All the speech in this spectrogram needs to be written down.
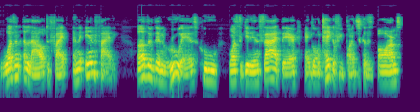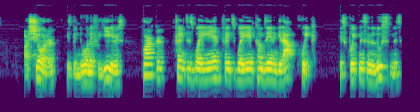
Wasn't allowed to fight in the infighting, other than Ruiz, who wants to get inside there and go and take a few punches because his arms are shorter. He's been doing it for years. Parker feints his way in, feints his way in, comes in and get out quick. His quickness and elusiveness,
